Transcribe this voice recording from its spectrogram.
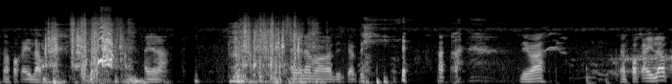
Napakailap. Ayun na. Ayun na mga kadiskarte. Di ba? Napakailap.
